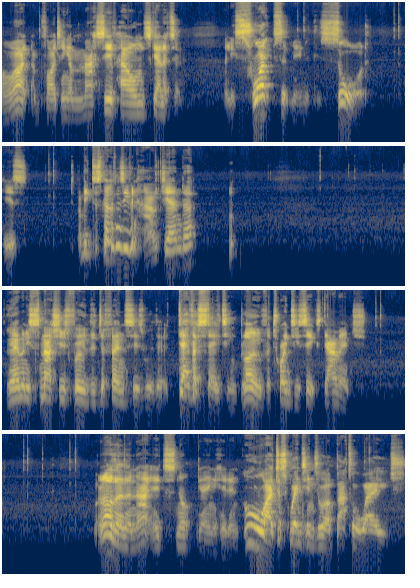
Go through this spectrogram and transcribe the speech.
Alright, I'm fighting a massive helmed skeleton. And he swipes at me with his sword. He is. I mean, do skeletons even have gender? Lemony smashes through the defences with a devastating blow for 26 damage. But other than that, it's not getting hidden. Ooh, I just went into a battle wage.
